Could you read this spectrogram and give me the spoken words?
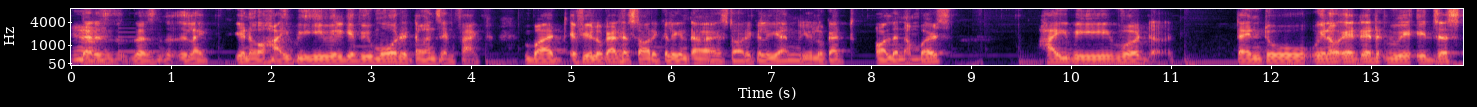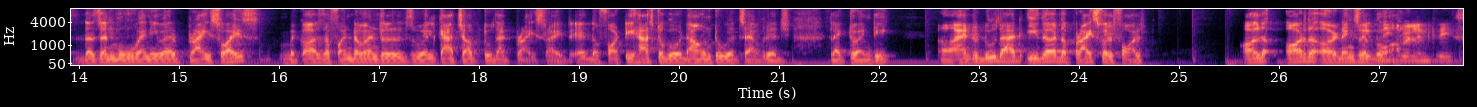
Yeah. There is, there's like, you know, high PE will give you more returns, in fact. But if you look at historically, uh, historically, and you look at all the numbers, high PE would tend to you know it it it just doesn't move anywhere price wise because the fundamentals will catch up to that price right the 40 has to go down to its average like 20 uh, and to do that either the price will fall or the or the earnings will go up will increase.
